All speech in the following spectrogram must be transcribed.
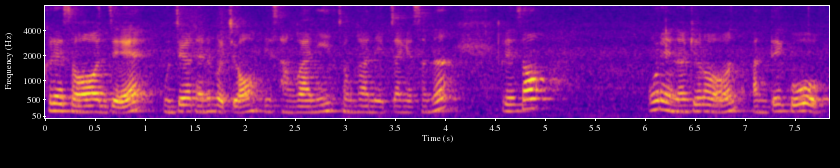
그래서 이제 문제가 되는 거죠. 이 상관이 정관의 입장에서는. 그래서 올해는 결혼 안 되고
